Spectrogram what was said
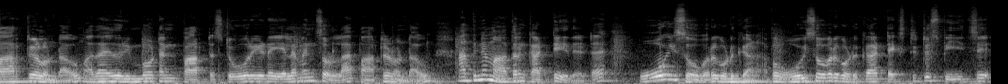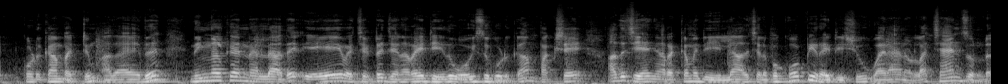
പാർട്ടുകൾ ഉണ്ടാവും അതായത് ഒരു ഇമ്പോർട്ടന്റ് പാർട്ട് സ്റ്റോറിയുടെ എലമെൻസ് ഉള്ള പാർട്ടുകൾ ഉണ്ടാവും അതിനെ മാത്രം കട്ട് ചെയ്തിട്ട് വോയിസ് ഓവർ കൊടുക്കുകയാണ്. അപ്പോൾ വോയിസ് ഓവർ കൊടുക്കുക ടെക്സ്റ്റ് ടു സ്പീച്ച് കൊടുക്കാൻ പറ്റും. അതായത് നിങ്ങൾക്ക് തന്നെ അല്ലാതെ എ വെച്ചിട്ട് ജനറേറ്റ് ചെയ്ത് വോയിസ് കൊടുക്കാം. പക്ഷേ അത് ചെയ്യാൻ ഞാൻ റെക്കമെൻഡ് ചെയ്യില്ല. അത് ചിലപ്പോൾ കോപ്പി റൈറ്റ് ഇഷ്യൂ വരാനുള്ള ചാൻസ് ഉണ്ട്.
